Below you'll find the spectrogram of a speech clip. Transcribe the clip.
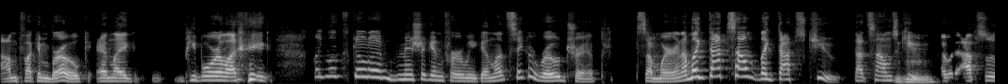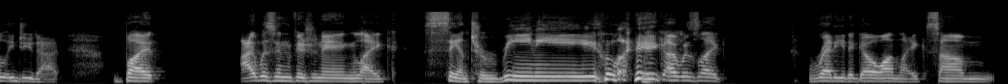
I'm fucking broke and like people were like like let's go to Michigan for a weekend. Let's take a road trip somewhere. And I'm like that sound like that's cute. That sounds cute. Mhm. I would absolutely do that. But I was envisioning like Santorini. like I was like ready to go on like some,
